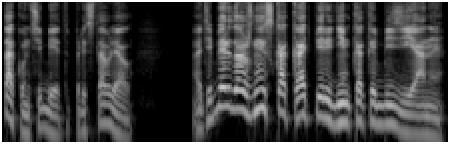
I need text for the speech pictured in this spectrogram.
Так он себе это представлял. А теперь должны скакать перед ним как обезьяны.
